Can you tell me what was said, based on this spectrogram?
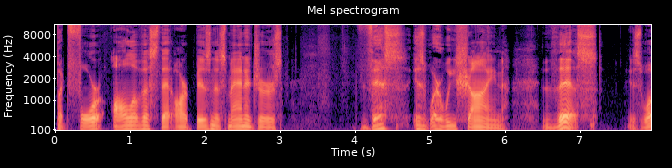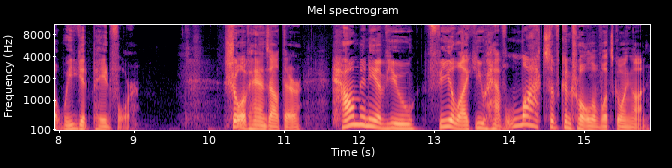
But for all of us that are business managers, this is where we shine. This is what we get paid for. Show of hands out there, how many of you feel like you have lots of control of what's going on?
